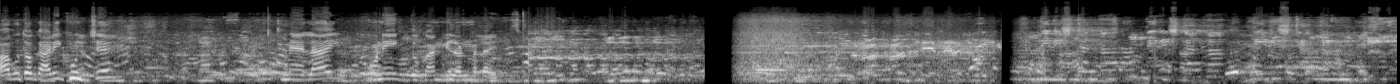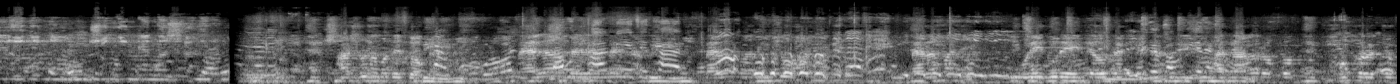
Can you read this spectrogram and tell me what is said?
বাবু তো গাড়ি খুঁজছে। মেলায় অনেক দোকান, মিলন মেলায়। আসুন আমাদের দোকান মেলা বাবু থার আসুন আমাদের দখল মেলা ঘুরে ঘুরে এটাও আর নানা রকম মুখরোচক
